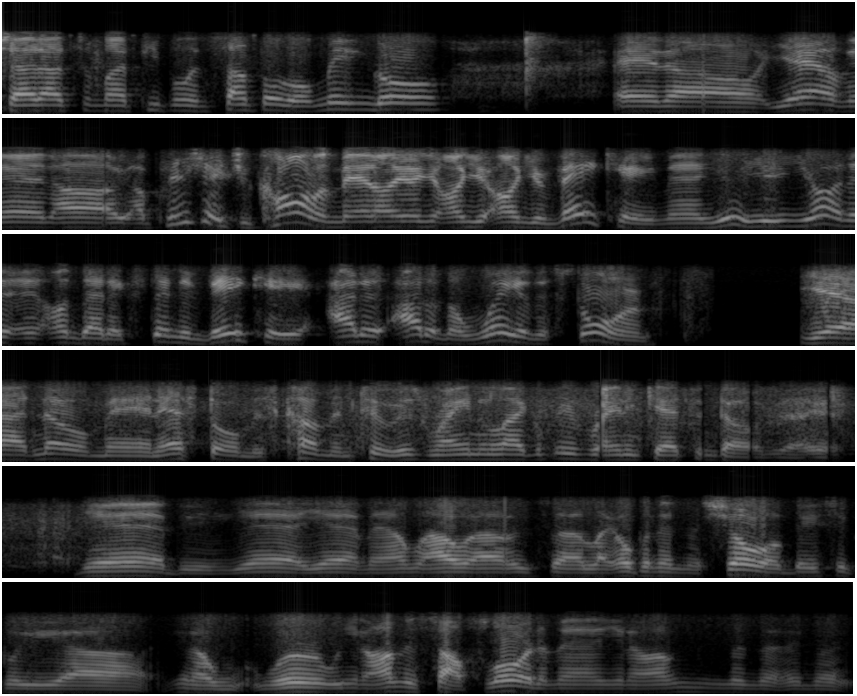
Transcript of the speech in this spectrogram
Shout out to my people in Santo Domingo. And uh yeah, man, uh appreciate you calling, man, on your on your on your vacay, man. You you you're on on that extended vacay out of out of the way of the storm. Yeah, I know, man. That storm is coming too. It's raining like it's raining cats and dogs out here. Yeah, B. Yeah, yeah, man. I, I, was uh, like opening the show. Basically, uh, you know, we're you know I'm in South Florida, man. You know, I'm in the, in the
